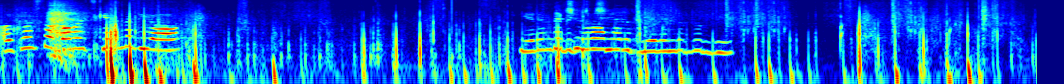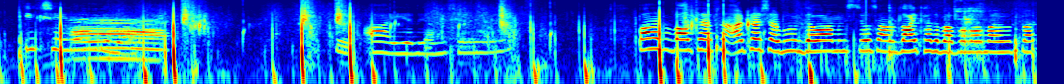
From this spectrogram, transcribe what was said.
Arkadaşlar bana hiç gelmedi ya. Yerinde bir çık yerinde dur bir. İlk şeyler geliyor. Hayır yanlış geldi. Bana bir balta yapsana. Arkadaşlar bunun devamını istiyorsanız like atıp abone olmayı unutmayın.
